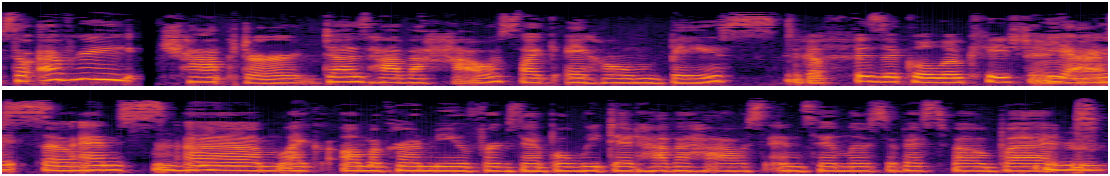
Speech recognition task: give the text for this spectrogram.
So every chapter does have a house, like a home base. Like a physical location, Yes. right? So and s um, like Omicron Mu, for example, we did have a house in San Luis Obispo, but Mm-hmm.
